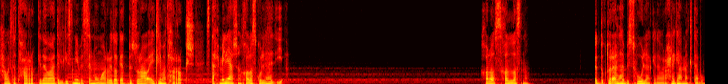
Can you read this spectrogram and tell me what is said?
حاولت أتحرك كده واعدل جسمي بس الممرضة جت بسرعة وقالت لي ما اتحركش استحملي عشان خلاص كلها دقيقة. خلاص خلصنا. الدكتور قالها بسهولة كده وراح رجع مكتبه.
